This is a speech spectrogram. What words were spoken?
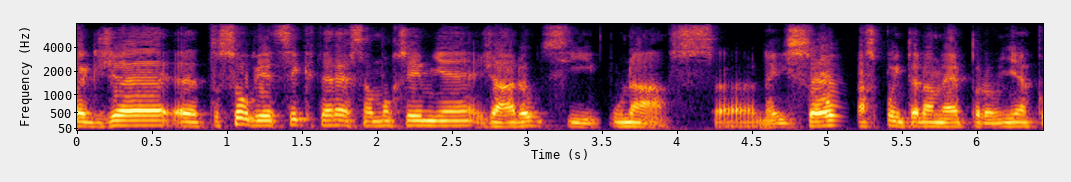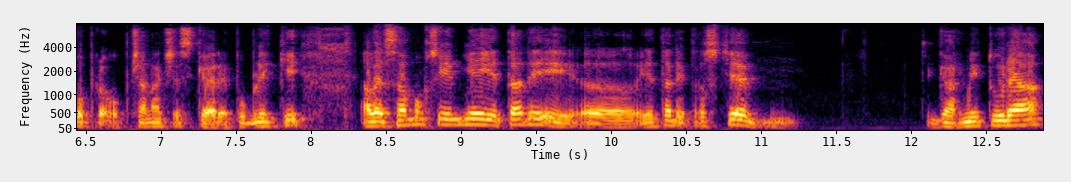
Takže eh, to jsou věci, které samozřejmě žádoucí u nás eh, nejsou, aspoň teda ne pro mě jako pro občana České republiky, ale samozřejmě je tady, eh, je tady prostě garnitura,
